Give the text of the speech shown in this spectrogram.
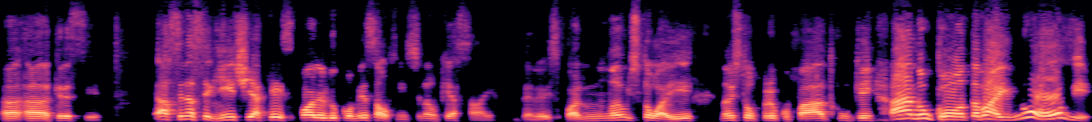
a, a crescer. É a cena seguinte, e aqui é spoiler do começo ao fim. Se não quer, saia. Entendeu? Spoiler, não estou aí, não estou preocupado com quem. Ah, não conta, vai, não ouve.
